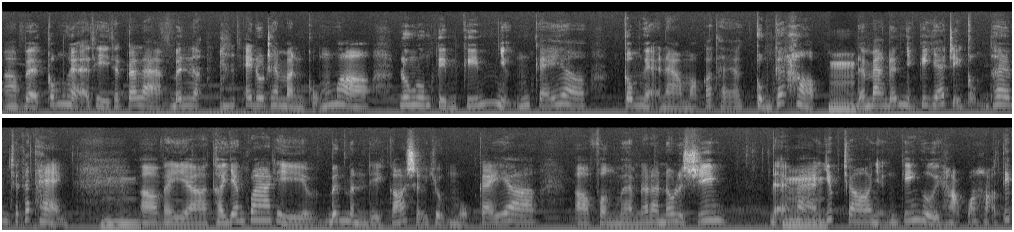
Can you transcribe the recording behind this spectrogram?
À, về công nghệ thì thật ra là bên edutainment cũng uh, luôn luôn tìm kiếm những cái uh, công nghệ nào mà có thể cùng kết hợp ừ. để mang đến những cái giá trị cộng thêm cho khách hàng ừ. à, vì à, thời gian qua thì bên mình thì có sử dụng một cái à, à, phần mềm đó là knowledge gym để ừ. mà giúp cho những cái người học đó, họ tiếp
